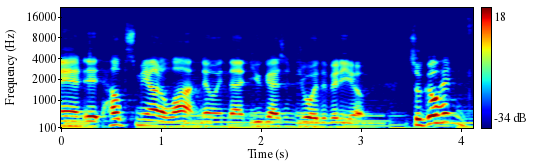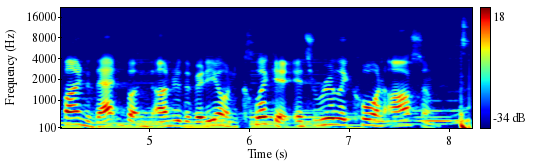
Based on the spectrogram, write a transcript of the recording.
and it helps me out a lot knowing that you guys enjoy the video. So go ahead and find that button under the video and click it. It's really cool and awesome.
